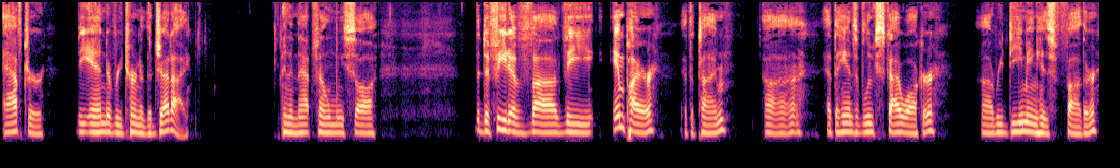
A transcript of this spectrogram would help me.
after the end of Return of the Jedi. And in that film, we saw the defeat of uh, the Empire at the time uh, at the hands of Luke Skywalker, uh, redeeming his father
